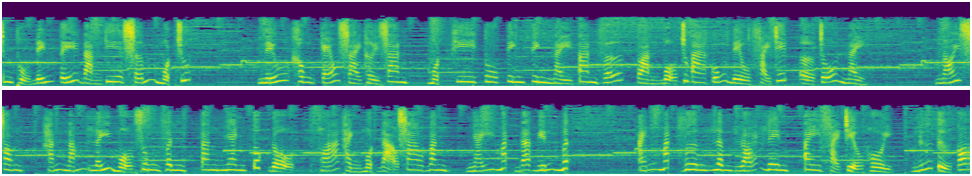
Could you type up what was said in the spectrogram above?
tranh thủ đến tế đàn kia sớm một chút. Nếu không kéo dài thời gian, một khi tu tinh tinh này tan vỡ, toàn bộ chúng ta cũng đều phải chết ở chỗ này. Nói xong, hắn nắm lấy mộ dung vân, tăng nhanh tốc độ, hóa thành một đạo sao băng, nháy mắt đã biến mất. Ánh mắt vương lâm lói lên, tay phải triệu hồi, nữ tử có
